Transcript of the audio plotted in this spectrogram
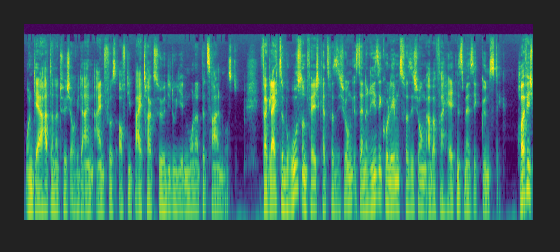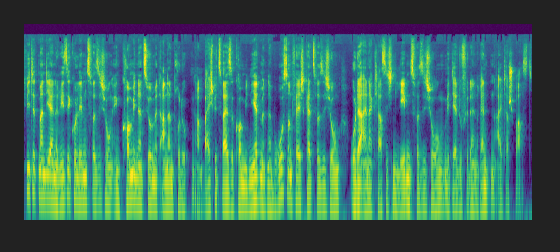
und der hat dann natürlich auch wieder einen Einfluss auf die Beitragshöhe, die du jeden Monat bezahlen musst. Im Vergleich zur Berufsunfähigkeitsversicherung ist eine Risikolebensversicherung aber verhältnismäßig günstig. Häufig bietet man dir eine Risikolebensversicherung in Kombination mit anderen Produkten an, beispielsweise kombiniert mit einer Berufsunfähigkeitsversicherung oder einer klassischen Lebensversicherung, mit der du für dein Rentenalter sparst.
